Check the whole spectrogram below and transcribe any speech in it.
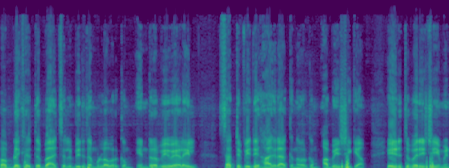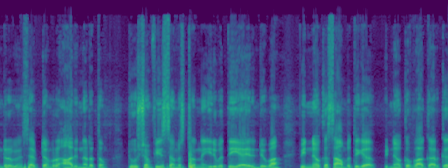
public health bachelor ബിരുദമുള്ളവർക്കും ഇന്റർവ്യൂ വേളയിൽ സർട്ടിഫിക്കറ്റ് ഹാജരാക്കുന്നവർക്കും അപേക്ഷിക്കാം. എഴുത്തു പരീക്ഷയും ഇന്റർവ്യൂവും സെപ്റ്റംബർ ആദ്യം നടത്തും. ട്യൂഷൻ ഫീസ് സെമസ്റ്ററിന് ഇരുപത്തി അയ്യായിരം രൂപ പിന്നോക്ക സാമ്പത്തിക പിന്നോക്ക വിഭാഗക്കാർക്ക്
